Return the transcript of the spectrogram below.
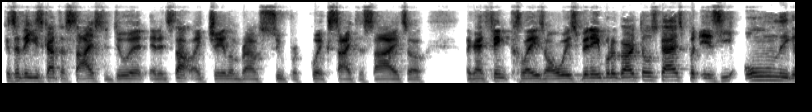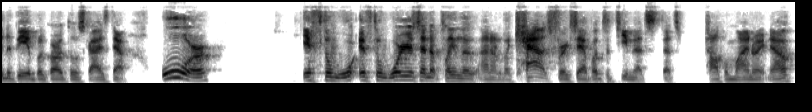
because I think he's got the size to do it. And it's not like Jaylen Brown's super quick side to side. So, like, I think Klay's always been able to guard those guys, but is he only going to be able to guard those guys now? Or if the if the Warriors end up playing the I don't know the Cavs for example, it's a team that's that's top of mind right now.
